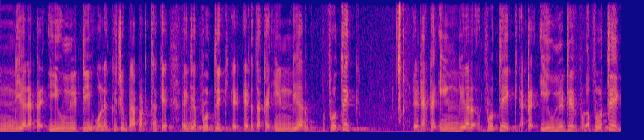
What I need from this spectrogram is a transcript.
ইন্ডিয়ার একটা ইউনিটি অনেক কিছু ব্যাপার থাকে। এই যে প্রতীক এটা তো একটা ইন্ডিয়ার প্রতীক। এটা একটা ইন্ডিয়ার প্রতীক, একটা ইউনিটির প্রতীক।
